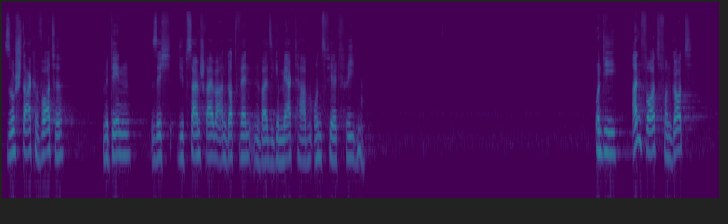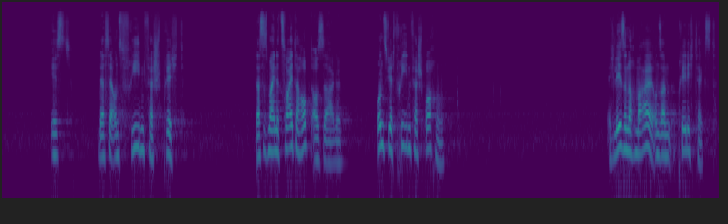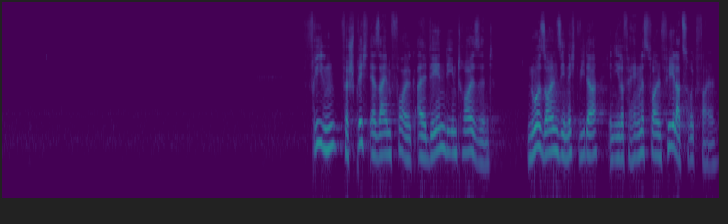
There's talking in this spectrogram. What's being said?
So starke Worte, mit denen sich die Psalmschreiber an Gott wenden, weil sie gemerkt haben, uns fehlt Frieden. Und die Antwort von Gott ist, dass er uns Frieden verspricht. Das ist meine zweite Hauptaussage. Uns wird Frieden versprochen. Ich lese nochmal unseren Predigtext. Frieden verspricht er seinem Volk, all denen, die ihm treu sind. Nur sollen sie nicht wieder in ihre verhängnisvollen Fehler zurückfallen.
